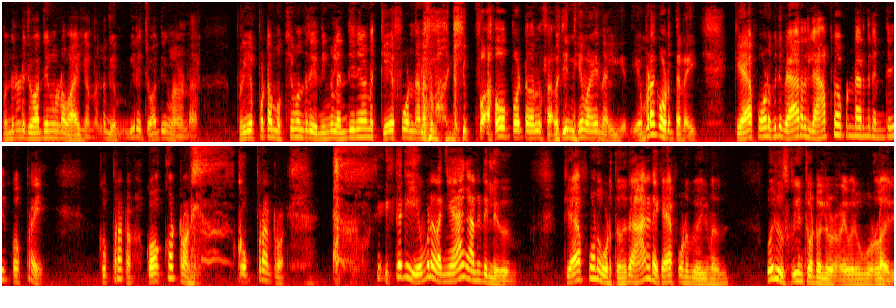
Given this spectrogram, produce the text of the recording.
ഒന്ന് രണ്ട് ചോദ്യങ്ങളൂടെ വായിക്കാം. നല്ല ഗംഭീര ചോദ്യങ്ങളാണ് കേട്ടോ. പ്രിയപ്പെട്ട മുഖ്യമന്ത്രി നിങ്ങൾ എന്തിനാണ് കെ ഫോൺ നടപ്പാക്കി പാവപ്പെട്ടവർക്ക് സൗജന്യമായി നൽകിയത്? എവിടെ കൊടുത്തടേ? കെ ഫോൺ പിന്നെ വേറെ ലാപ്ടോപ്പ് ഉണ്ടായിരുന്നില്ല എന്ത്? കൊപ്രേ. കൊപ്രട്രോ കോക്കോട്രോൺ. കൊപ്രട്രോൺ. ഇതൊക്കെ എവിടെയാണ് ഞാൻ കണ്ടിട്ടില്ല ഇതൊന്നും. കെ ഫോൺ കൊടുത്തത്? ആരുടെ ക്യാ ഫോൺ ഉപയോഗിക്കുന്നത് ഒരു സ്ക്രീൻഷോട്ട് വല്ലതും ഒരു ഉള്ളവർ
